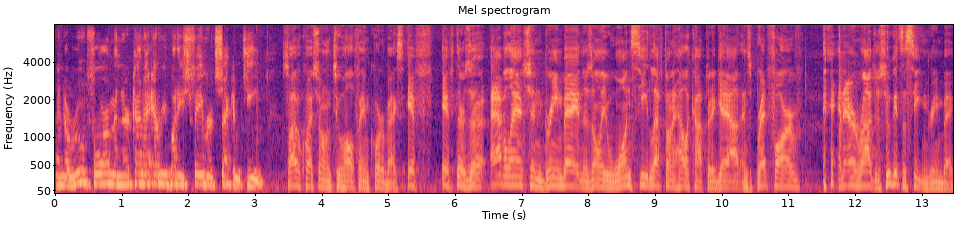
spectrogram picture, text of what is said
and to root for them, and they're kind of everybody's favorite second team. So I have a question on two Hall of Fame quarterbacks. If if there's a avalanche in Green Bay and there's only one seat left on a helicopter to get out, and it's Brett Favre and Aaron Rodgers, who gets a seat in Green Bay?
